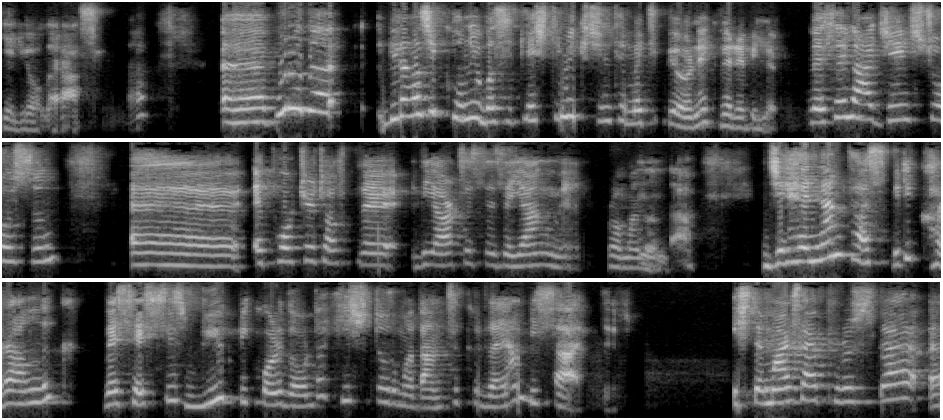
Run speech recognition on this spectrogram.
geliyorlar aslında. E, burada birazcık konuyu basitleştirmek için tematik bir örnek verebilirim. Mesela James Joyce'un e, A Portrait of the, the Artist as a Young Man romanında cehennem tasviri karanlık ve sessiz büyük bir koridorda hiç durmadan tıkırdayan bir saattir. İşte Marcel Proust'ta e,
